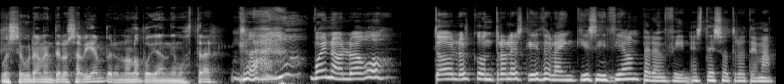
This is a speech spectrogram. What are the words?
Pues seguramente lo sabían, pero no lo podían demostrar. Claro, bueno, luego todos los controles que hizo la Inquisición, pero en fin, este es otro tema.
